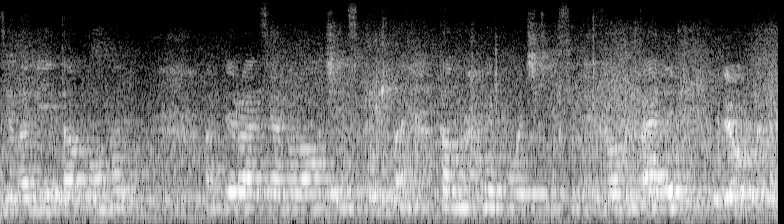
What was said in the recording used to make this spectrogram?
Сделали ей там много. Операция была очень сложная. Там и почки, и селезенка, и легкая.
